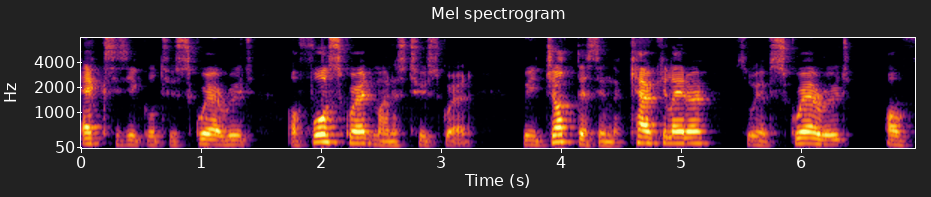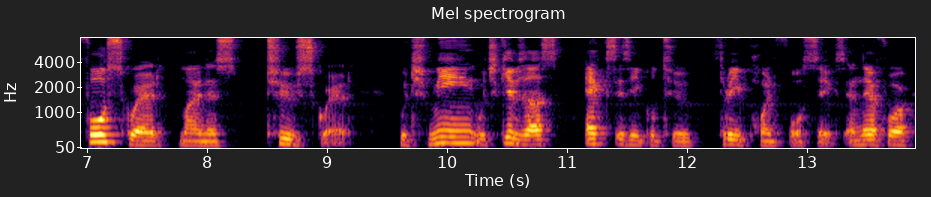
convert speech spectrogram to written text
x is equal to square root of 4 squared minus 2 squared. We jot this in the calculator, so we have square root of 4 squared minus 2 squared, which mean which gives us x is equal to 3.46, and therefore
